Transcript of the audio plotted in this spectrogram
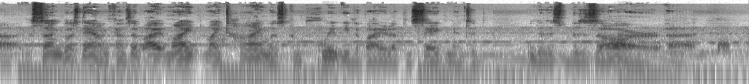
uh, the sun goes down and comes up. I, my my time was completely divided up and segmented into this bizarre uh,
